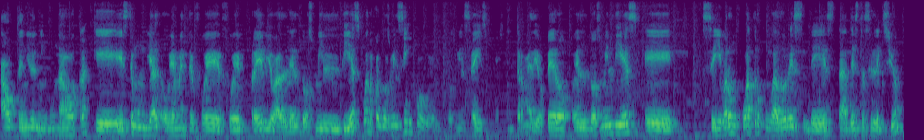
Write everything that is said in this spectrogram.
ha obtenido en ninguna otra, que este mundial obviamente fue, fue previo al del 2010, bueno, fue el 2005, el 2006, pues intermedio, pero el 2010 eh, se llevaron cuatro jugadores de esta, de esta selección,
